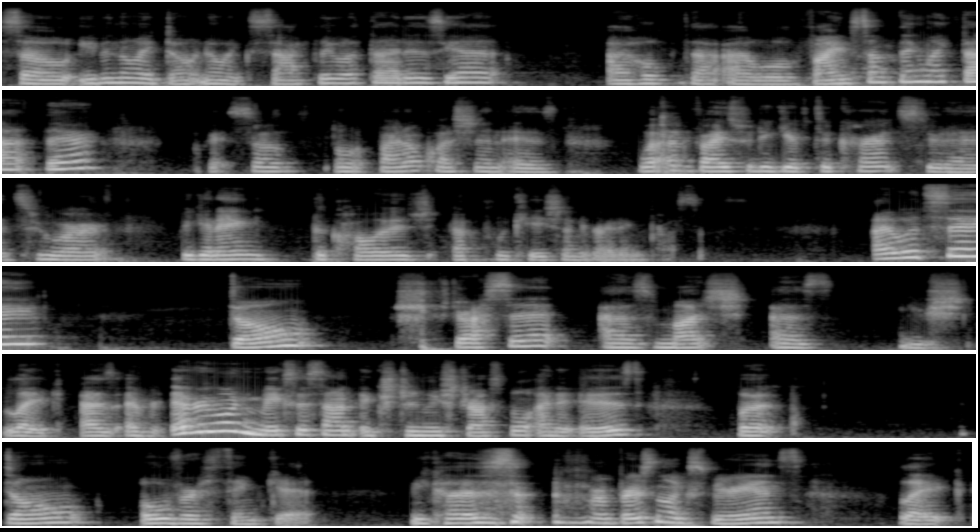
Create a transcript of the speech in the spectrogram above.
So even though I don't know exactly what that is yet, I hope that I will find something like that there. Okay, so the final question is what advice would you give to current students who are beginning the college application writing process? I would say don't stress it as much as you sh- like as ev- everyone makes it sound extremely stressful and it is, but don't overthink it because from personal experience, like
